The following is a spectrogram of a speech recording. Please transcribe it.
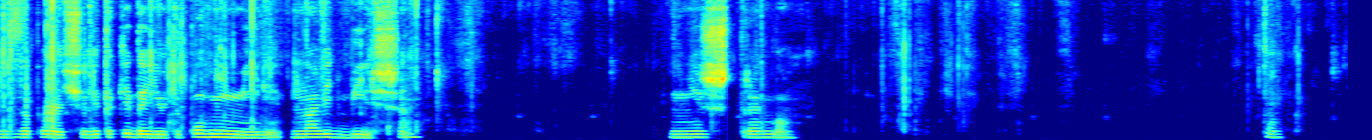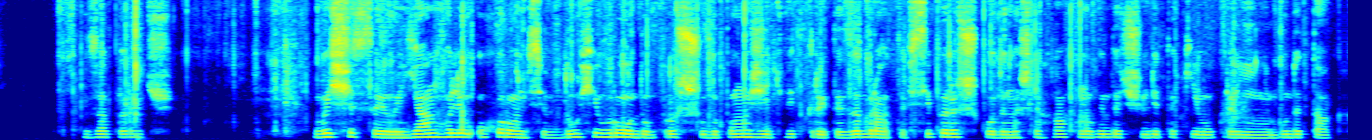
Заперечую, літаки дають у повній мірі, навіть більше, ніж треба. Так, заперечую. Вищі сили, янголів, охоронців, духів роду, прошу, допоможіть відкрити, забрати всі перешкоди на шляхах на видачу літаків в Україні. Буде так.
